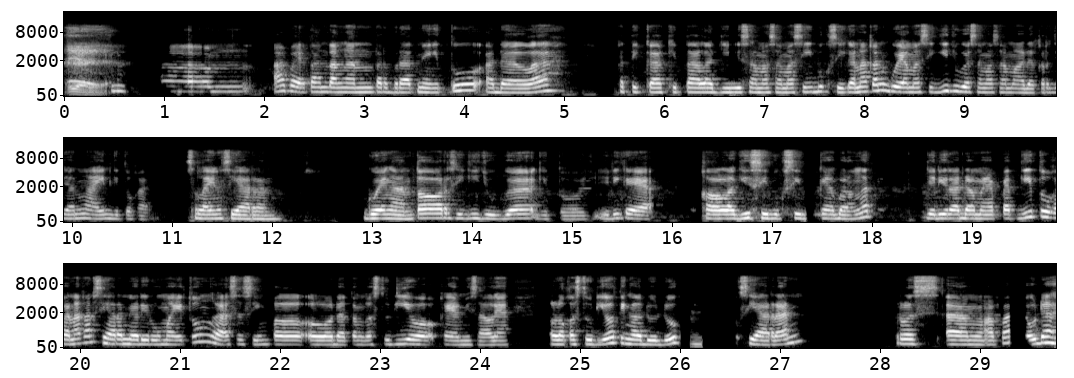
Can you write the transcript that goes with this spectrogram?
Iya, iya. Em, apa ya tantangan terberatnya itu adalah ketika kita lagi sama-sama sibuk sih karena kan gue sama Sigi juga sama-sama ada kerjaan lain gitu kan selain siaran gue ngantor Sigi juga gitu jadi kayak kalau lagi sibuk-sibuknya banget jadi rada mepet gitu. Karena kan siaran dari rumah itu nggak sesimpel lo datang ke studio. Kayak misalnya lo ke studio tinggal duduk Hmm. siaran terus em, apa ya udah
